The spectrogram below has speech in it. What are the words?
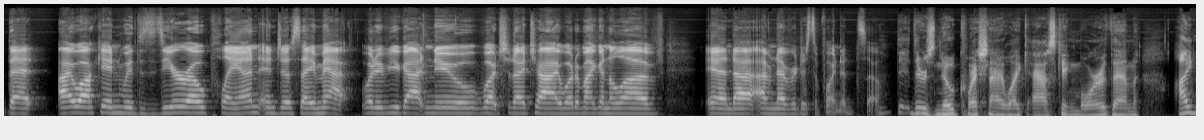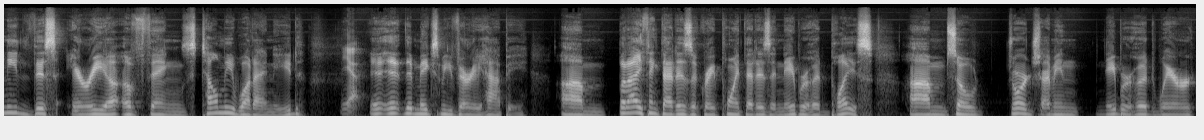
that I walk in with zero plan and just say, Matt, what have you got new? What should I try? What am I gonna love? And uh, I'm never disappointed. So There's no question I like asking more than I need this area of things. Tell me what I need. yeah, It, it, it makes me very happy. Um, but I think that is a great point. That is a neighborhood place. Um, so George, I mean, neighborhood where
